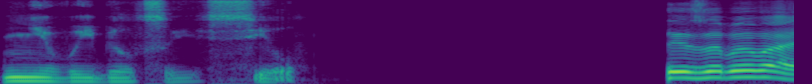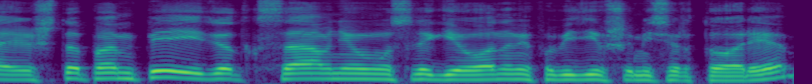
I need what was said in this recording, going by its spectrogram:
не выбился из сил. Ты забываешь, что Помпей идет к Савниуму с легионами, победившими Сертория,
